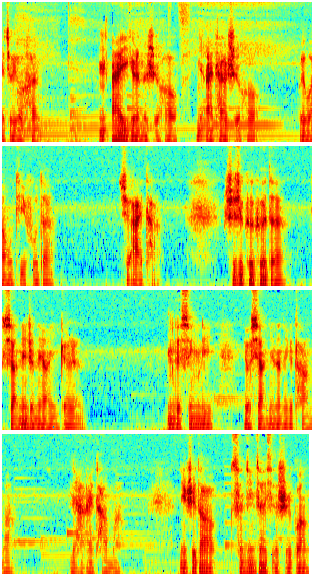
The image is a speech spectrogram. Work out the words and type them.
爱就有恨。你爱一个人的时候，你爱他的时候，会完无体肤的去爱他，时时刻刻的想念着那样一个人。你的心里有想念的那个他吗？你还爱他吗？你知道曾经在一起的时光，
